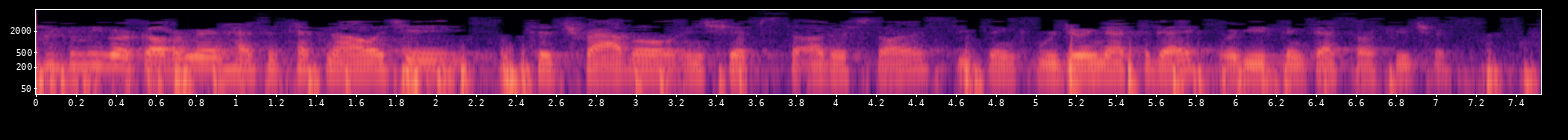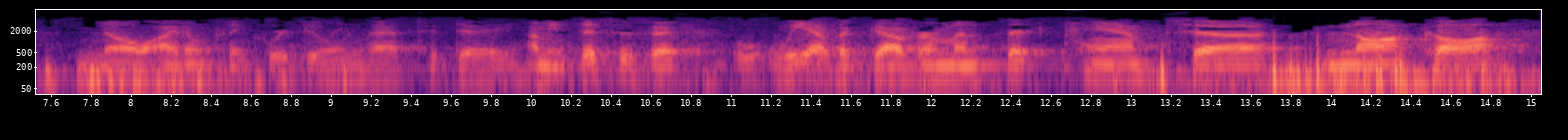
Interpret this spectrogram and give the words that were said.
Do you believe our government has the technology to travel in ships to other stars? Do you think we're doing that today, or do you think that's our future? No, I don't think we're doing that today. I mean, this is a we have a government that can't uh, knock off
